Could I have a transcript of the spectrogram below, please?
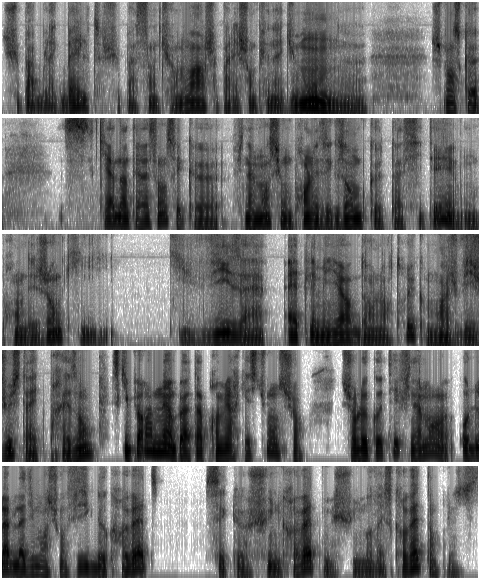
je suis pas black belt, je suis pas ceinture noire, je suis pas les championnats du monde. Euh, je pense que ce qu'il y a d'intéressant, c'est que finalement, si on prend les exemples que tu as cités, on prend des gens qui, qui visent à être les meilleurs dans leur truc. Moi, je vis juste à être présent. Ce qui peut ramener un peu à ta première question sur, sur le côté, finalement, au-delà de la dimension physique de crevette, c'est que je suis une crevette, mais je suis une mauvaise crevette en plus.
